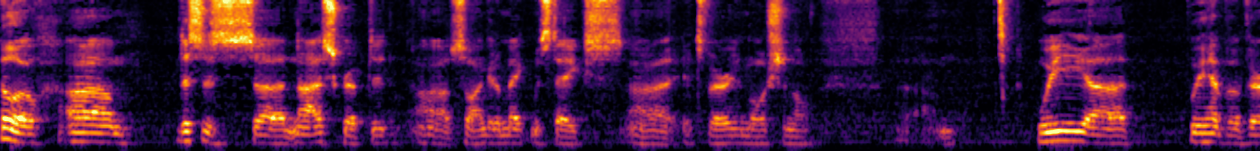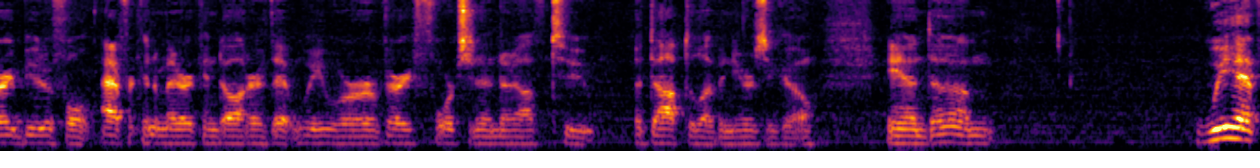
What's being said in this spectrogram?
Hello. Um, this is uh, not scripted, uh, so I'm going to make mistakes. Uh, it's very emotional. Um, we uh, we have a very beautiful African American daughter that we were very fortunate enough to adopt 11 years ago, and um, we have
